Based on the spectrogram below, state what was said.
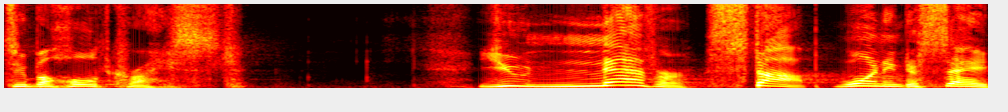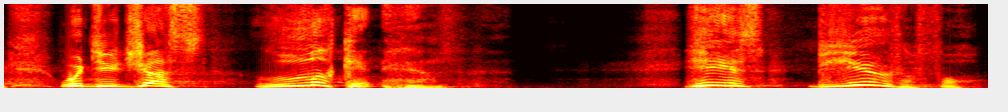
to behold Christ. You never stop wanting to say, Would you just look at him? He is beautiful,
